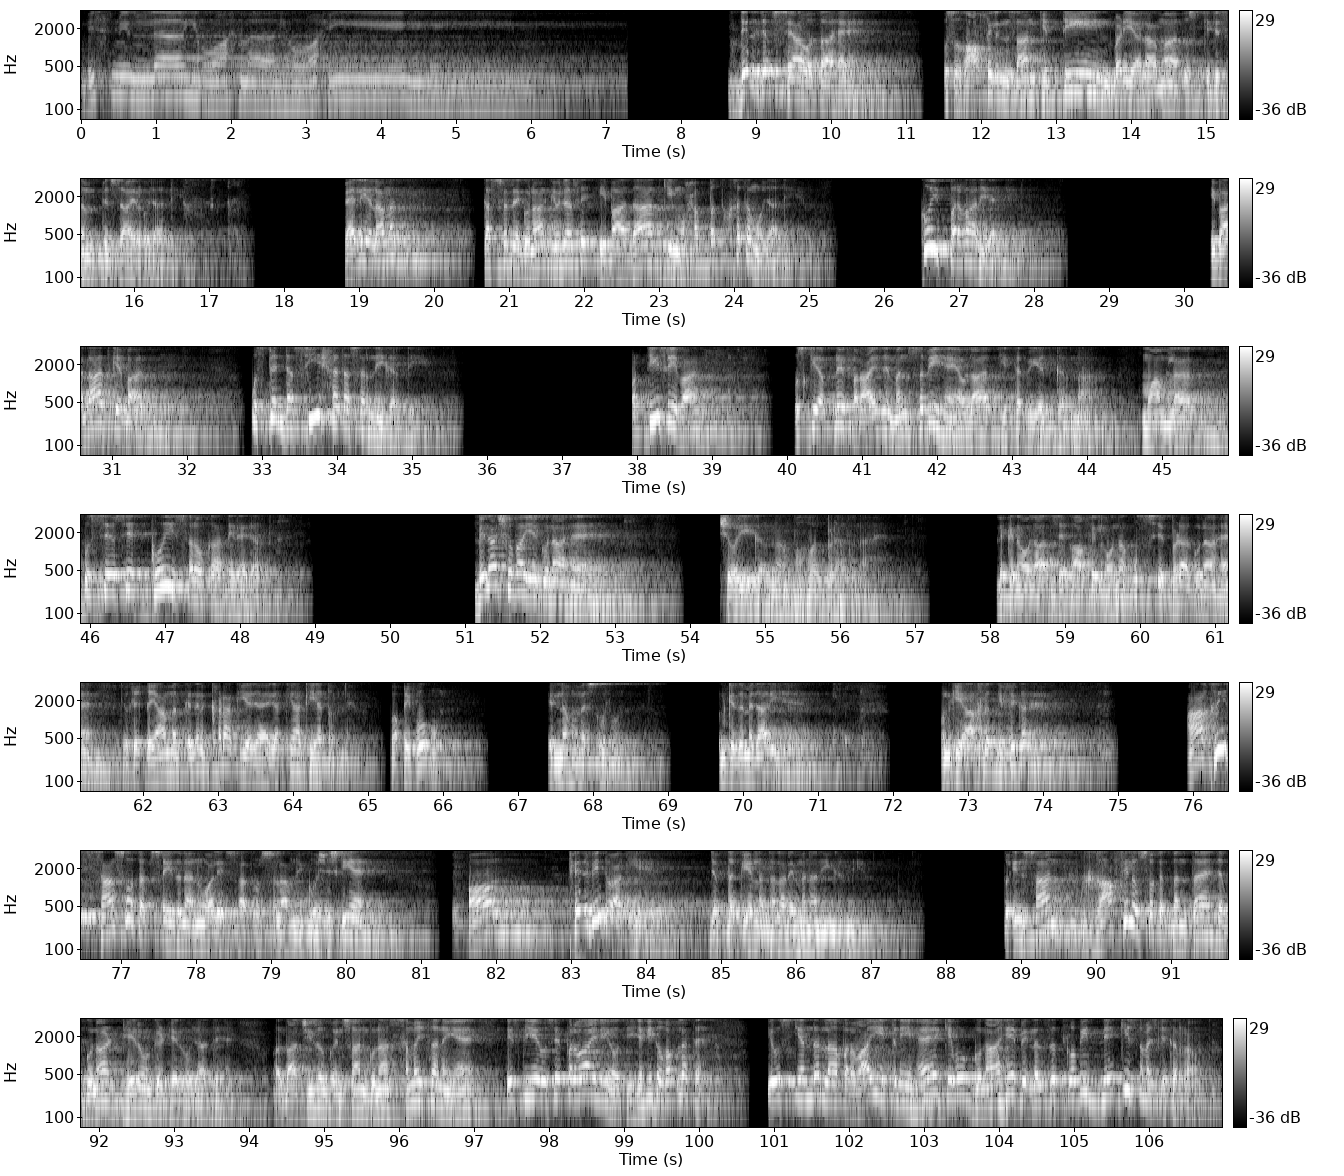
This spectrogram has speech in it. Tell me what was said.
بسم اللہ الرحمن الرحیم دل جب سیاہ ہوتا ہے، اس غافل انسان کی تین بڑی علامات اس کے جسم پہ ظاہر ہو جاتی پہلی علامت، کثرت گناہ کی وجہ سے عبادات کی محبت ختم ہو جاتی ہے۔ کوئی پرواہ نہیں رہتی۔ عبادات کے بعد اس پہ نصیحت اثر نہیں کرتی۔ اور تیسری بات، اس کے اپنے فرائض منصبی ہیں اولاد کی تربیت کرنا۔ معاملات، اس سے اسے کوئی سروکار نہیں رہ جاتا۔ بلا شبہ یہ گناہ ہے، چوری کرنا بہت بڑا گناہ ہے۔ لیکن اولاد سے غافل ہونا اس سے بڑا گناہ ہے کیونکہ قیامت کے دن کھڑا کیا جائے گا، کیا کیا تم نے؟ وقفو ہوں انہم مسئولون۔ ان کی ذمہ داری ہے، ان کی آخرت کی فکر ہے۔ آخری سانسوں تک سیدنا نو علیہ السلام نے کوشش کی ہے اور پھر بھی دعا کی ہے، جب تک کہ اللہ تعالیٰ نے منع نہیں کر دیا تو انسان غافل اس وقت بنتا ہے جب گناہ ڈھیروں کے ڈھیر ہو جاتے ہیں۔ اور بعض چیزوں کو انسان گناہ سمجھتا نہیں ہے، اس لیے اسے پرواہ نہیں ہوتی۔ یہی تو غفلت ہے کہ اس کے اندر لاپرواہی اتنی ہے کہ وہ گناہ بے لذت کو بھی نیکی سمجھ کے کر رہا ہوتا۔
